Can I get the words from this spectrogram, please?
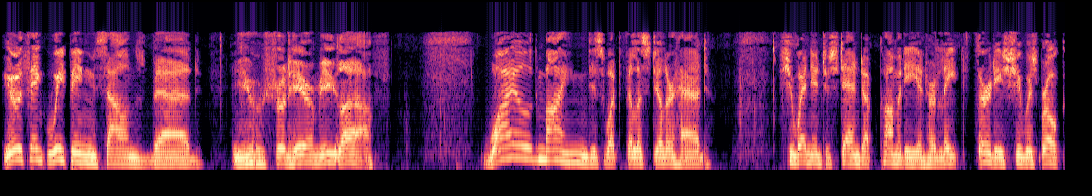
"You think weeping sounds bad? You should hear me laugh." Wild mind is what Phyllis Diller had. She went into stand-up comedy in her late 30s. She was broke.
